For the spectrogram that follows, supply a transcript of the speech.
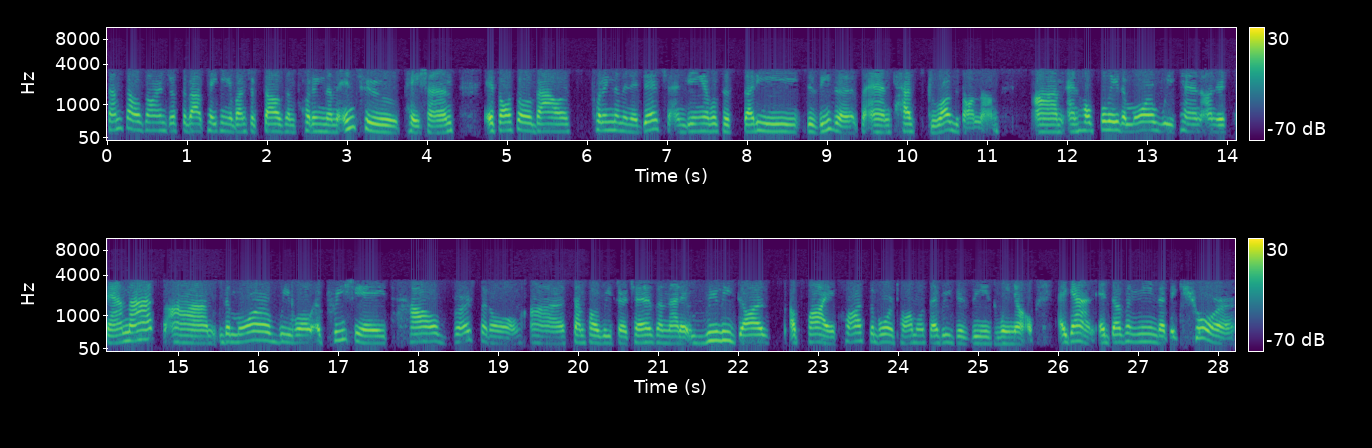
stem cells aren't just about taking a bunch of cells and putting them into patients. It's also about putting them in a dish and being able to study diseases and test drugs on them. Um, and hopefully, the more we can understand that, um, the more we will appreciate how versatile uh, stem cell research is, and that it really does apply across the board to almost every disease we know. Again, it doesn't mean that the cure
